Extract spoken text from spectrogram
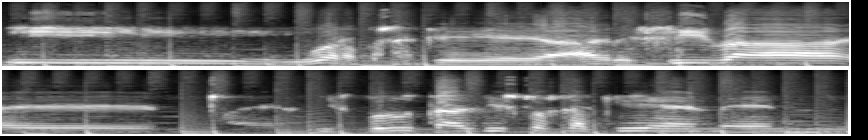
Y bueno, pues saqué Agresiva, eh, Disc Brutal, discos que aquí en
